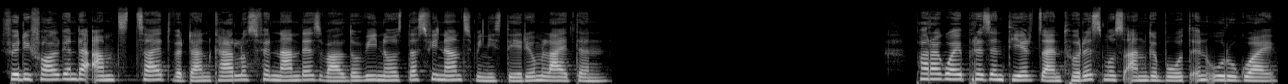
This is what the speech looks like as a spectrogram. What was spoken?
Für die folgende Amtszeit wird dann Carlos Fernández Valdovinos das Finanzministerium leiten. Paraguay präsentiert sein Tourismusangebot in Uruguay.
